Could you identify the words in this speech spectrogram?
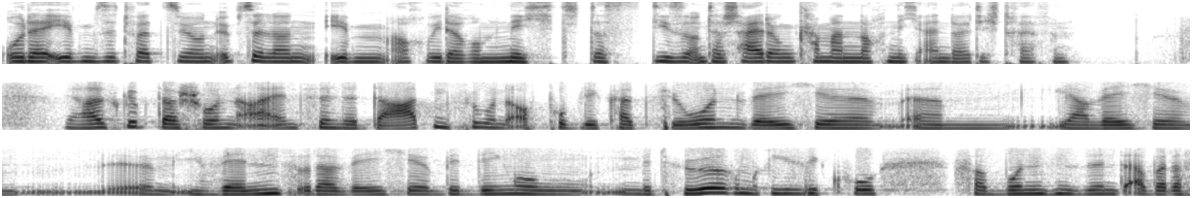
oder eben Situation Y eben auch wiederum nicht. Das, diese Unterscheidung kann man noch nicht eindeutig treffen. Ja, es gibt da schon einzelne Daten zu und auch Publikationen, welche, ähm, ja, welche ähm, Events oder welche Bedingungen mit höherem Risiko verbunden sind. Aber das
